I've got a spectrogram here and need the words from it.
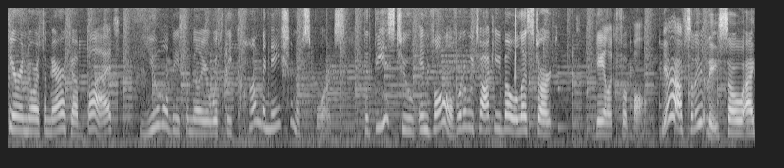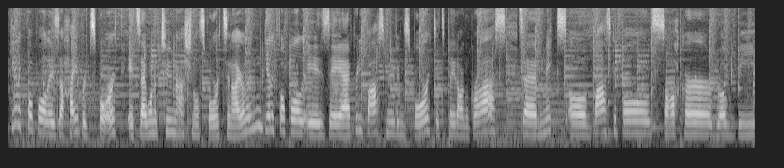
here in North America, but you will be familiar with the combination of sports that these two involve. What are we talking about? Well, let's start Gaelic football. Yeah, absolutely. So uh, Gaelic football is a hybrid sport. It's uh, one of two national sports in Ireland. Gaelic football is a, uh, pretty fast-moving sport. It's played on grass. It's a mix of basketball, soccer, rugby,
